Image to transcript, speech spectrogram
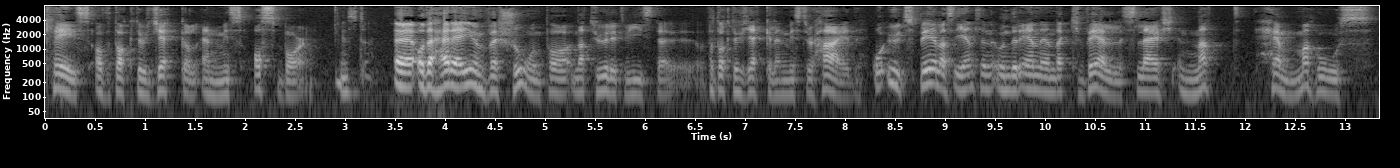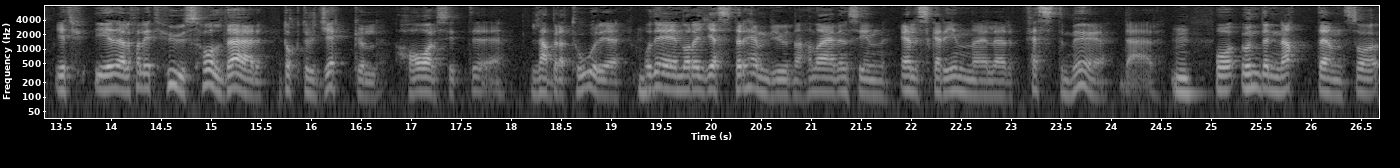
Case of Dr. Jekyll and Miss Osborne. Just det. Eh, och det här är ju en version på naturligtvis på Dr. Jekyll and Mr. Hyde. Och utspelas egentligen under en enda kväll slash natt hemma hos i, ett, i alla fall ett hushåll där Dr. Jekyll har sitt eh, laboratorie. Mm. Och det är några gäster hembjudna. Han har även sin älskarinna eller fästmö där. Mm. Och under natten så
